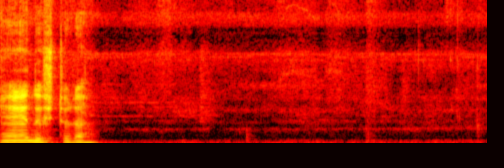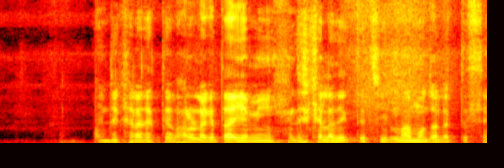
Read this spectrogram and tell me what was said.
এই দুষ্টরা। এদের খেলা দেখতে ভালো লাগে, তাই আমি এদের খেলা দেখতেছি মা মজা লাগতেছে।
